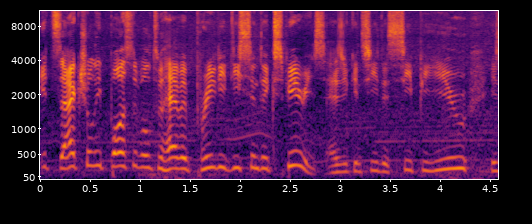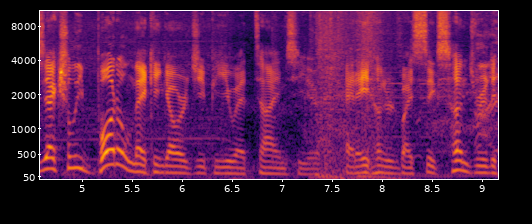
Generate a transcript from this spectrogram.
it's actually possible to have a pretty decent experience. As you can see, the CPU is actually bottlenecking our GPU at times here at 800 by 600.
